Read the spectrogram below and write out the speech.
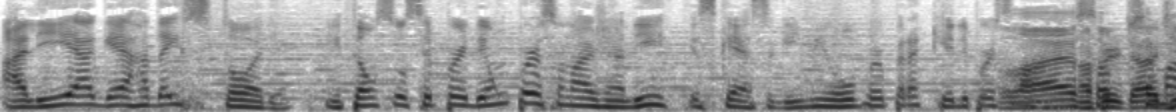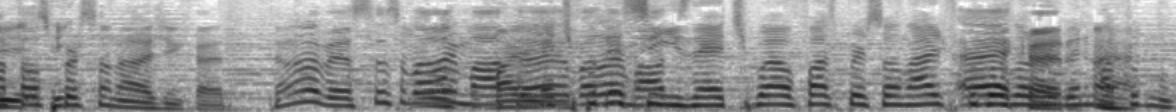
ali é a guerra da história. Então, se você perder um personagem ali, esquece, game over pra aquele Lá personagem. é Na só pra verdade, você matar os tem- personagens, cara. Tem uma vez, você vai lá e mata, Mas é, É tipo lá The. Sims, né? Tipo, eu faço personagem, fico É, jogando e mato É. todo mundo.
